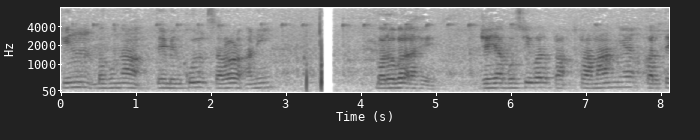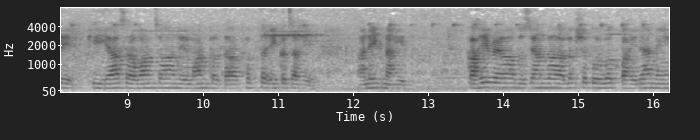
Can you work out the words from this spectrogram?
किन बहुना ते बिलकुल सरळ आणि बरोबर आहे. जे या गोष्टीवर प्रा प्रामाण्य करते की या सर्वांचा निर्माण करता फक्त एकच आहे अनेक नाहीत. काही वेळा दुसऱ्यांदा लक्षपूर्वक पाहिल्याने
